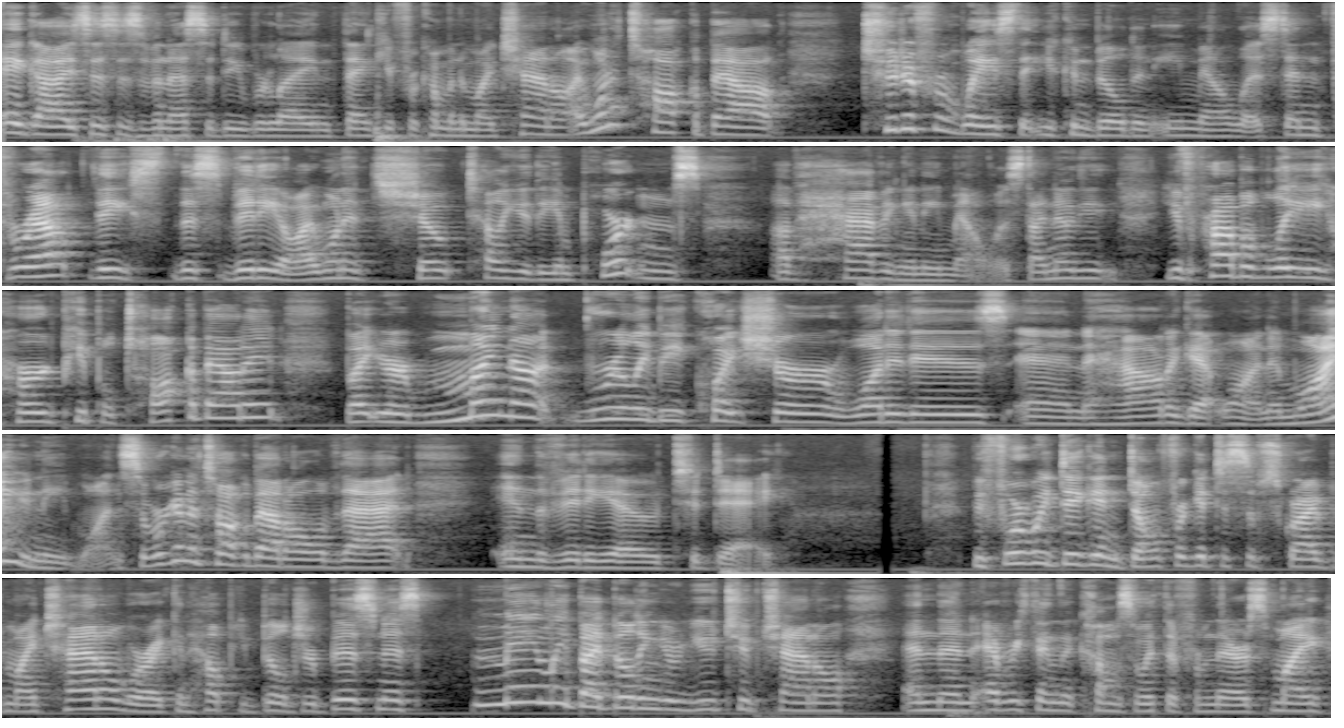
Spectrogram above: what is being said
Hey guys, this is Vanessa DeBurle and thank you for coming to my channel. I want to talk about two different ways that you can build an email list. And throughout this, this video, I want to show, tell you the importance of having an email list. I know you, you've probably heard people talk about it, but you might not really be quite sure what it is and how to get one and why you need one. So we're going to talk about all of that in the video today. Before we dig in, don't forget to subscribe to my channel where I can help you build your business, mainly by building your YouTube channel and then everything that comes with it from there. It's my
